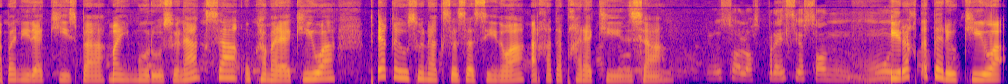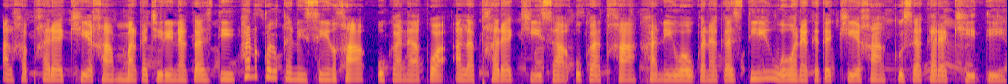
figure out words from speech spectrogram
apanirakispaj maymurusunaqsa ukamarakiwa p'eqe usunaqsa sasinwa arqhatapqarakinsa إيرخت أتاروكيوا الخبخراكيخا مركا تيرينا كاستي هنقل قنيسينخا وكاناكوا على بخراكيسا وكاتخا خانيوا وكاناكاستي ووناكتاكيخا كوسا كراكيتي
